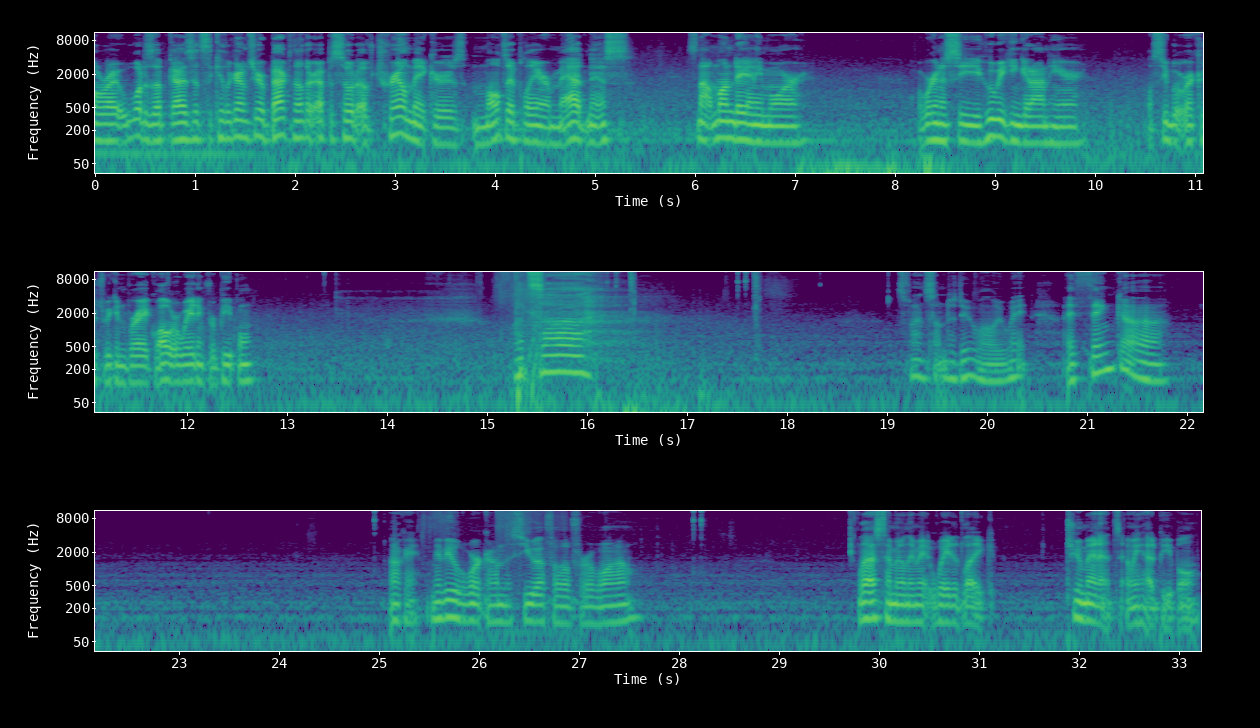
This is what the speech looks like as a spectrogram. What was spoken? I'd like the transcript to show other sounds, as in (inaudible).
Alright, what is up guys? It's the Killagrams here, back with another episode of Trailmakers Multiplayer Madness. It's not Monday anymore. We're gonna see who we can get on here. I'll see what records we can break while we're waiting for people. Let's, uh... Let's find something to do while we wait. I think, uh... Okay, maybe we'll work on this UFO for a while. Last time we only made, waited like two minutes and we had people.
